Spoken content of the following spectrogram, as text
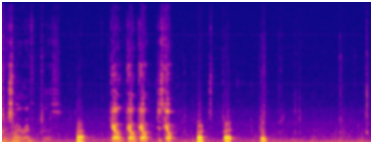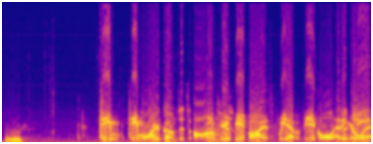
switch my rifle for this. Ah. Go, go, go. Just go. Back, back, go. Forward. Team, team 1. it comes. It's Team 2, be advised, we have a vehicle heading The your way.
